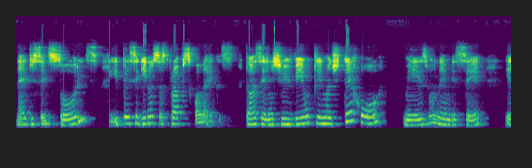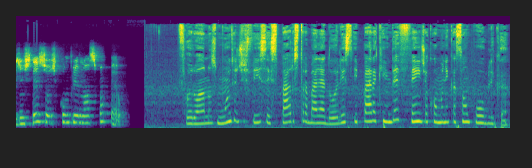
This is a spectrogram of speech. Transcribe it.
né, de censores e perseguiram seus próprios colegas. Então, assim, a gente vivia um clima de terror mesmo na EBC e a gente deixou de cumprir o nosso papel. Foram anos muito difíceis para os trabalhadores e para quem defende a comunicação pública.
